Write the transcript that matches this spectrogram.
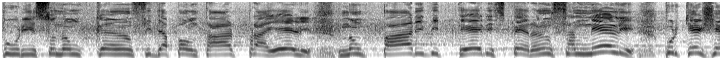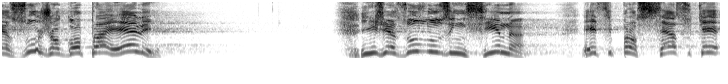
Por isso, não canse de apontar para Ele, não pare de ter esperança nele, porque Jesus jogou para Ele. E Jesus nos ensina esse processo que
